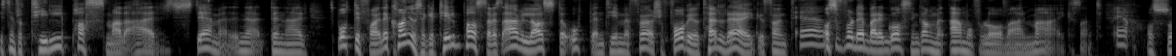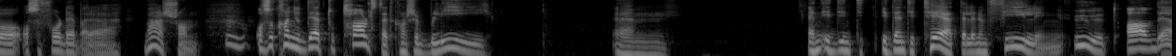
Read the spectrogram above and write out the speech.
istedenfor å tilpasse meg det her systemet, den her, den her Spotify. Det kan jo sikkert tilpasse seg. Hvis jeg vil laste opp en time før, så får vi jo til det, ikke sant. Ja. Og så får det bare gå sin gang, men jeg må få lov å være med. ikke sant. Ja. Og, så, og så får det bare være sånn. Og så kan jo det totalt sett kanskje bli um, en identitet eller en feeling ut av det,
